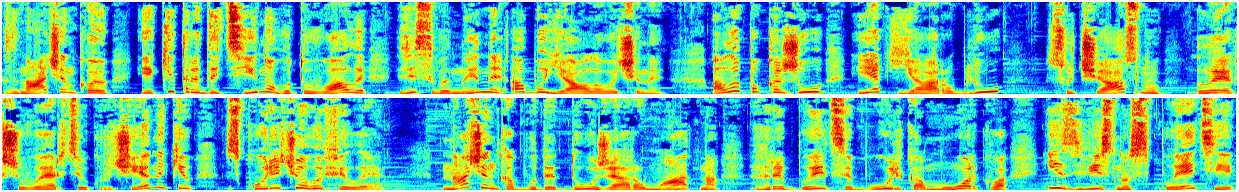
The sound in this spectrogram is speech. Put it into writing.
з начинкою, які традиційно готували зі свинини або яловичини. Але покажу, як я роблю сучасну легшу версію кручеників з курячого філе. Начинка буде дуже ароматна, гриби, цибулька, морква і, звісно, спеції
